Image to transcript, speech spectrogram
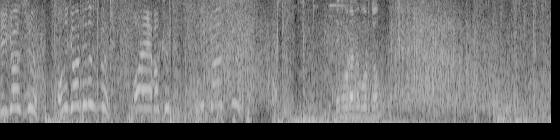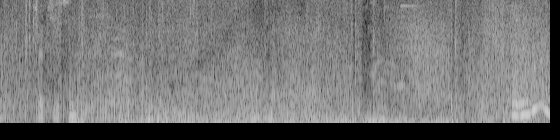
Bir gözcü. Onu gördünüz mü? Oraya bakın. Bir gözcü. Seni vuranı vurdum. Çok iyisin. Görüyor musun?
